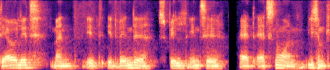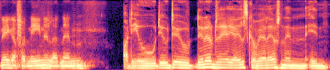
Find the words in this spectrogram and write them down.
det er jo lidt man, et, et ventespil indtil, at, at snoren ligesom knækker for den ene eller den anden. Og det er jo det, er jo, det, er jo, det er nemt det her, jeg elsker ved at lave sådan en, en,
